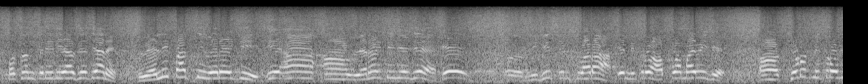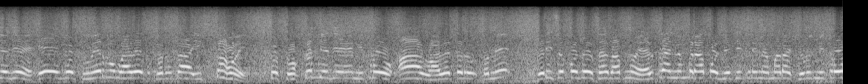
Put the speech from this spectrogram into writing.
પસંદ કરી રહ્યા છે ત્યારે વહેલી પાકની વેરાયટી એ આ વેરાયટી જે છે એ નિધિ દ્વારા એ મિત્રો આપવામાં આવી છે. ખેડૂત મિત્રો જે છે એ જો તુવેરનું વાવેતર કરતા ઈચ્છતા હોય તો ચોક્કસ જે છે એ મિત્રો આ વાવેતર તમે કરી શકો છો. સાહેબ આપનો હેલ્પલાઇન નંબર આપો જેથી કરીને અમારા ખેડૂત મિત્રો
